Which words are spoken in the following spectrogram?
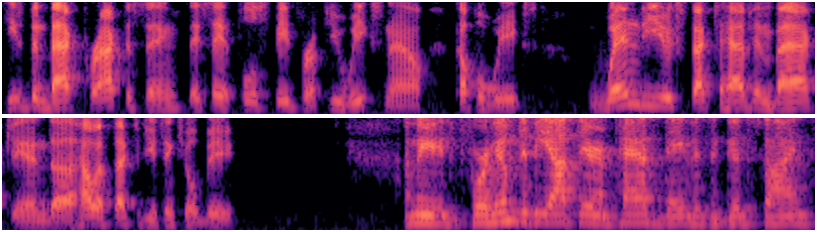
He's been back practicing. They say at full speed for a few weeks now, a couple weeks. When do you expect to have him back, and uh, how effective do you think he'll be? I mean, for him to be out there and pass Dave is a good sign.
